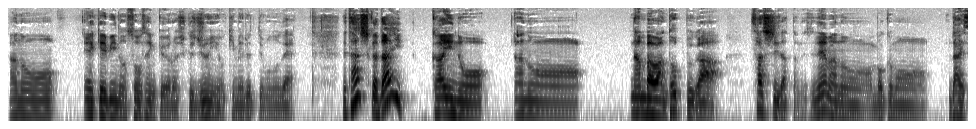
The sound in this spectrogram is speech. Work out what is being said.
あのー、AKB の総選挙よろしく順位を決めるっていうもので、で確か第1回の、あのー、ナンバーワントップがサッシーだったんですね。あのー、僕も大好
